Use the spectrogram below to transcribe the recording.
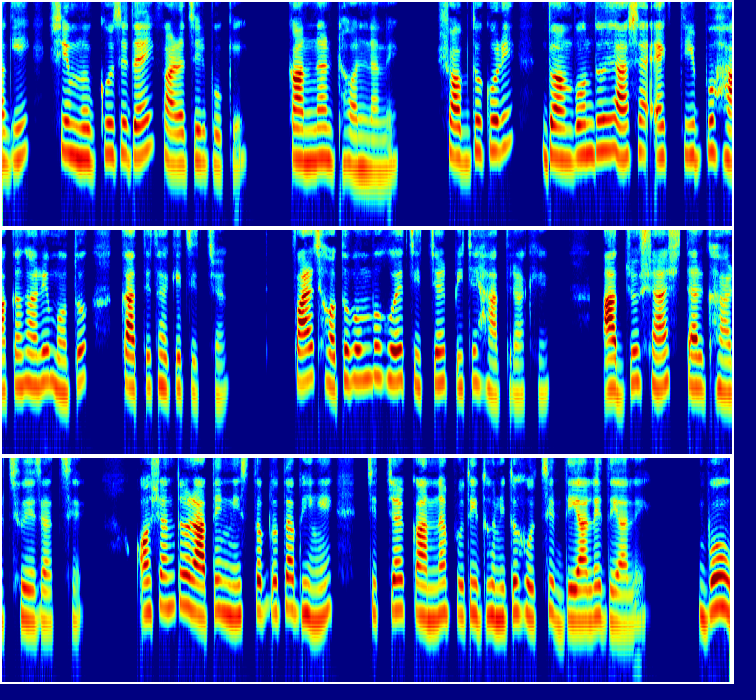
আগে সে মুখ গুজে দেয় ফারাজের বুকে। কান্নার ঢল নামে। শব্দ করে দমবন্ধ হয়ে আসা এক তীব্র হাঁকাঘাড়ের মতো কাঁদতে থাকে চিত্রা ফারাজ হতভম্ব হয়ে চিত্রার পিঠে হাত রাখে। আর্দ্র শ্বাস তার ঘাড় ছুঁয়ে যাচ্ছে। অশান্ত রাতের নিস্তব্ধতা ভেঙে চিত্রার কান্না প্রতিধ্বনিত হচ্ছে দেয়ালে দেয়ালে। বউ,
